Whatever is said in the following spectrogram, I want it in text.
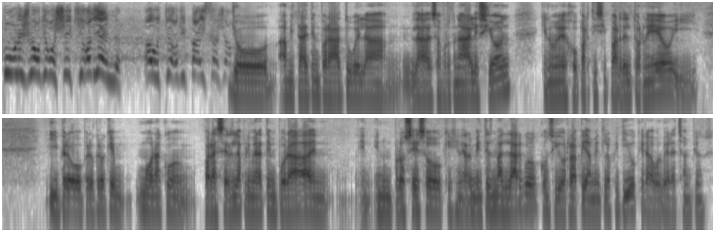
pour les joueurs du Rocher qui reviennent a hauteur du Paris Saint-Germain. Yo a mitad de temporada tuve la, la, desafortunada lesión que no me dejó participar del torneo y, y pero, pero creo que Mónaco para hacer la primera temporada en, en, en, un proceso que generalmente es más largo consiguió rápidamente el objetivo que era volver a Champions.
